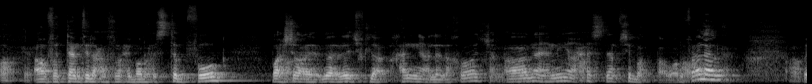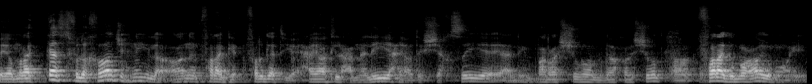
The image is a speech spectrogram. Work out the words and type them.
okay. أو في التمثيل أحس روحي بروح step فوق بشتغل. بعدين شفت لا خلني على الإخراج أنا هني أحس نفسي بتطور فعلا فيوم ركزت في الإخراج هني لا أنا فرق فرقت وياي حياتي العملية حياتي الشخصية يعني برا الشغل داخل الشغل okay. فرق معاي وايد.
